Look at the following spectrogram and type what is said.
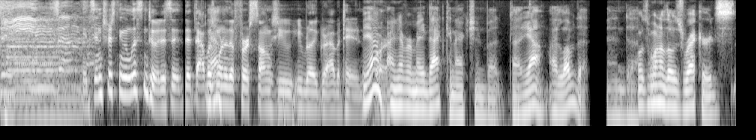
it's interesting to listen to it is it that that was Yeah. one of the first songs you you really gravitated Yeah, for I never made that connection, but uh, yeah, I loved it. And uh, it was one of those records.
